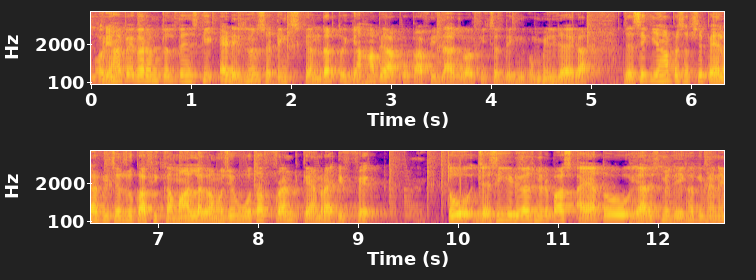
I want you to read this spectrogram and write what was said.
और यहाँ पे अगर हम चलते हैं इसकी एडिशनल सेटिंग्स के अंदर तो यहाँ पे आपको काफ़ी लाजवाब फीचर देखने को मिल जाएगा। जैसे कि यहाँ पे सबसे पहला फीचर जो काफ़ी कमाल लगा मुझे, वो था फ्रंट कैमरा इफ़ेक्ट तो जैसे ये डिवाइस मेरे पास आया तो यार इसमें देखा कि मैंने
